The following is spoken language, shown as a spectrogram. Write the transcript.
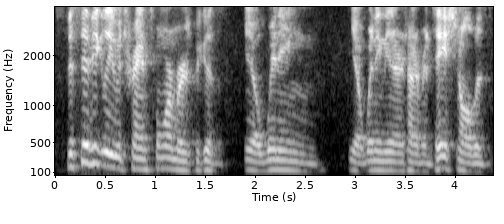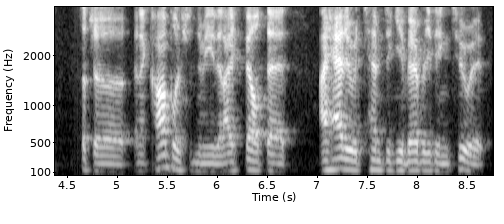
specifically with Transformers because you know winning you know winning the Intercontinental Invitational was such a an accomplishment to me that I felt that I had to attempt to give everything to it,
